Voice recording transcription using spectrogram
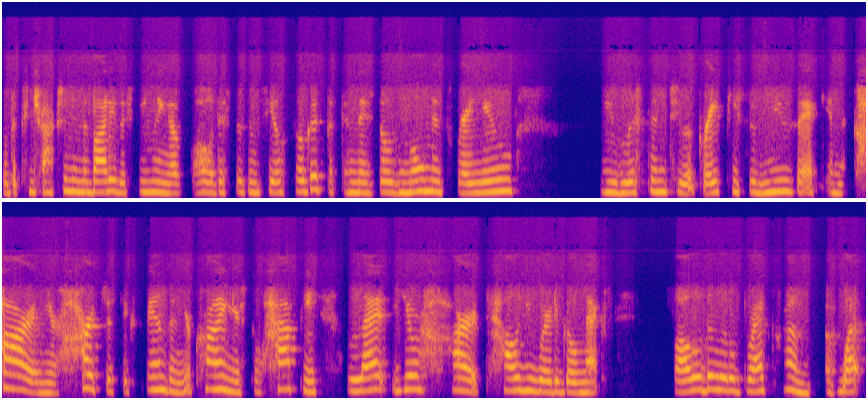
So the contraction in the body, the feeling of, oh, this doesn't feel so good. But then there's those moments where you you listen to a great piece of music in the car and your heart just expands and you're crying, you're so happy. Let your heart tell you where to go next. Follow the little breadcrumbs of what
